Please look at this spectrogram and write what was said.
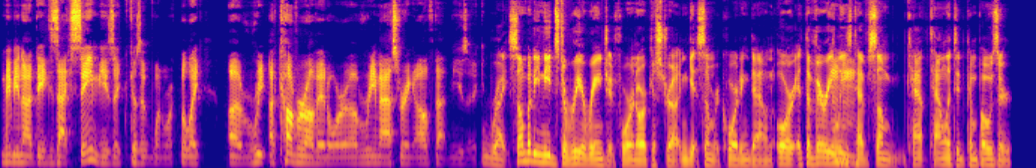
maybe not the exact same music because it wouldn't work, but like a re- a cover of it or a remastering of that music. Right. Somebody needs to rearrange it for an orchestra and get some recording down, or at the very Mhm. least have some ca- talented composer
